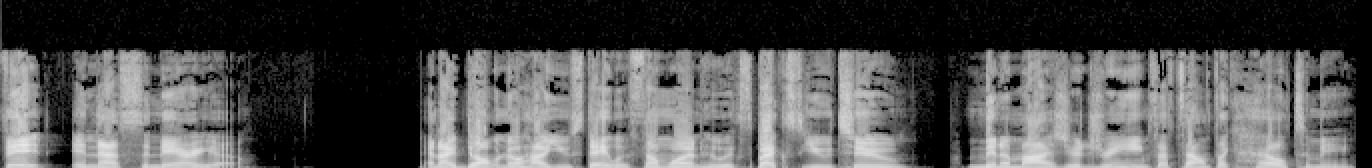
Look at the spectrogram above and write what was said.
fit in that scenario? And I don't know how you stay with someone who expects you to minimize your dreams. That sounds like hell to me.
